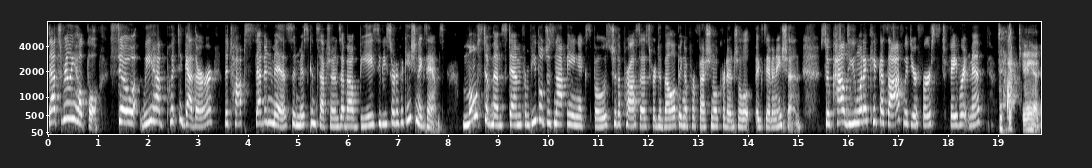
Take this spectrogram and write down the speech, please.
That's really helpful. So, we have put together the top seven myths and misconceptions about BACB certification exams. Most of them stem from people just not being exposed to the process for developing a professional credential examination. So, Kyle, do you want to kick us off with your first favorite myth? I can.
